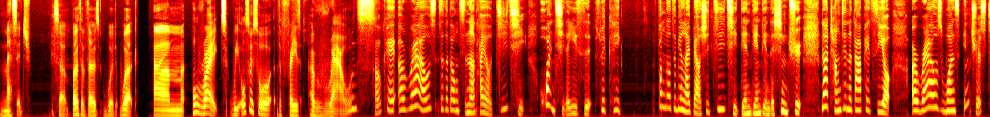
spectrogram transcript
message. So both of those would work. Um, all right. We also saw the phrase arouse. OK, arouse 这个动词呢，它有激起、唤起的意思，所以可以 放到这边来表示激起点点点的兴趣。那常见的搭配词有 arouse one's interest，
